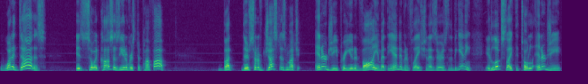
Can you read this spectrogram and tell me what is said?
what it does is so it causes the universe to puff up, but there's sort of just as much energy per unit volume at the end of inflation as there is at the beginning. It looks like the total energy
